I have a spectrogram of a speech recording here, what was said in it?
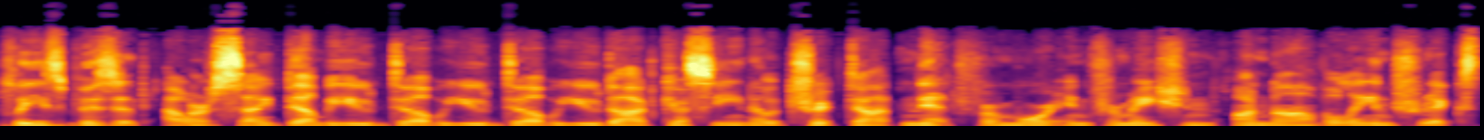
Please visit our site www.casinotrick.net for more information on Novoline tricks.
